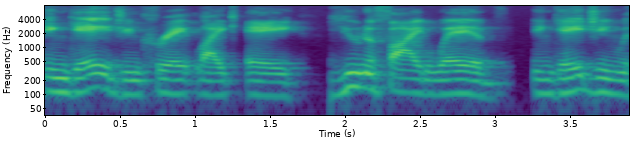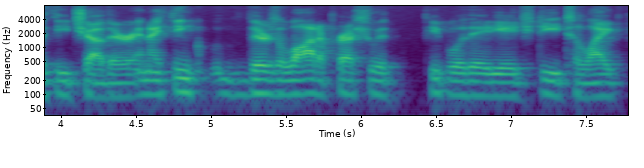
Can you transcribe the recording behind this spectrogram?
engage and create like a unified way of engaging with each other. And I think there's a lot of pressure with people with ADHD to like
